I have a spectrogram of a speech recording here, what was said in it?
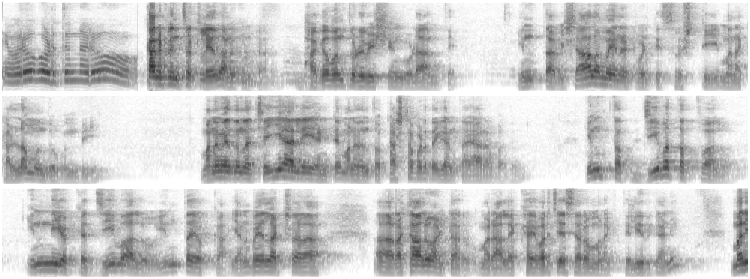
ఎవరో కొడుతున్నారు. కనిపించట్లేదు అనుకుంటారు. భగవంతుడి విషయం కూడా అంతే. ఇంత విశాలమైనటువంటి సృష్టి మన కళ్ళ ముందు ఉంది. మనం ఏదైనా చెయ్యాలి అంటే మనం ఎంతో కష్టపడితే కానీ తయారవ్వదు. ఇంత జీవతత్వాలు ఇన్ని యొక్క జీవాలు ఇంత యొక్క ఎనభై లక్షల రకాలు అంటారు. మరి ఆ లెక్క ఎవరు చేశారో మనకు తెలియదు కానీ మరి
